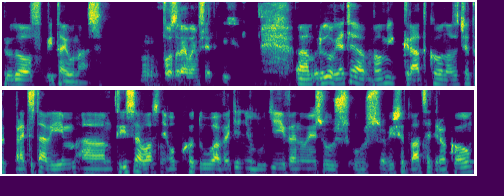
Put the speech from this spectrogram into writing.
Rudolf, vítaj u nás. Pozdravujem všetkých. Um, Rudolf, ja ťa veľmi krátko na začiatok predstavím. Um, ty sa vlastne obchodu a vedeniu ľudí venuješ už, už vyše 20 rokov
